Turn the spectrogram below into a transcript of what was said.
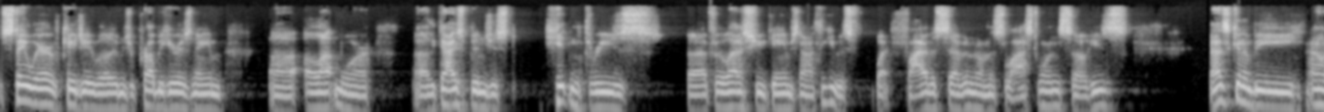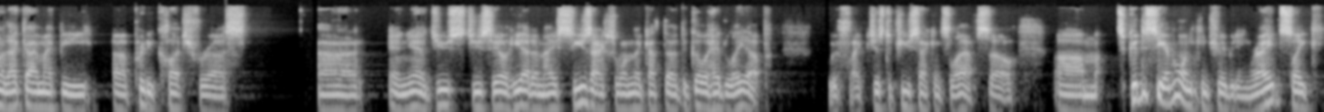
stay aware of KJ Williams. You'll probably hear his name uh, a lot more. Uh, the guy's been just hitting threes uh, for the last few games now. I think he was what five of seven on this last one. So he's that's going to be I don't know that guy might be uh, pretty clutch for us. And yeah, Juice Juice Hill, he had a nice. He's actually one that got the the go ahead layup with like just a few seconds left. So um, it's good to see everyone contributing, right? It's like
